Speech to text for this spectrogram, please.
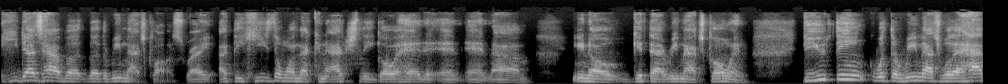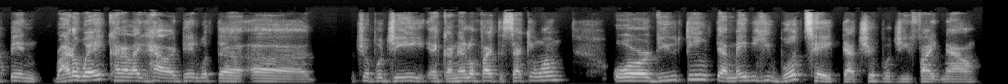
he does have a the, the, rematch clause, right? I think he's the one that can actually go ahead and and um, you know get that rematch going. Do you think with the rematch will it happen right away, kind of like how it did with the uh, Triple G and Canelo fight, the second one, or do you think that maybe he will take that Triple G fight now,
